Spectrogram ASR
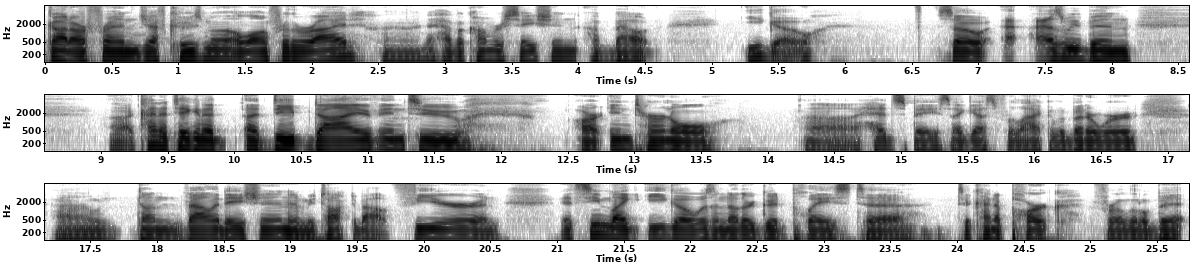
got our friend Jeff Kuzma along for the ride uh, to have a conversation about ego. So, as we've been uh, kind of taking a, a deep dive into our internal uh, headspace, I guess, for lack of a better word. Uh, we've done validation and we talked about fear, and it seemed like ego was another good place to to kind of park for a little bit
